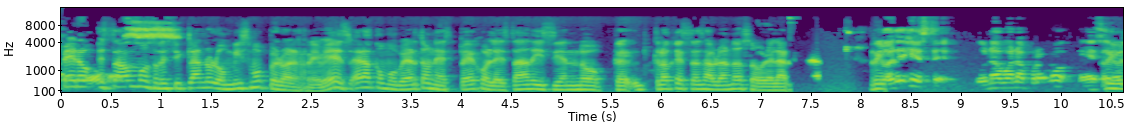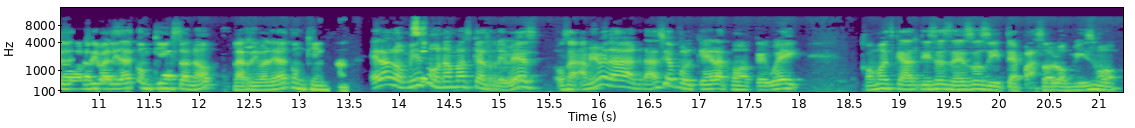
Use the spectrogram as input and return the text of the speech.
pero estábamos reciclando lo mismo, pero al revés. Era como verte un espejo, le están diciendo que creo que estás hablando sobre la rivalidad. dijiste, una buena promo, rivalidad con Kingston, ¿no? La rivalidad con Kingston. Era lo mismo, nada más que al revés. O sea, a mí me da gracia porque era como que, güey, ¿Cómo es que dices eso si te pasó lo mismo?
